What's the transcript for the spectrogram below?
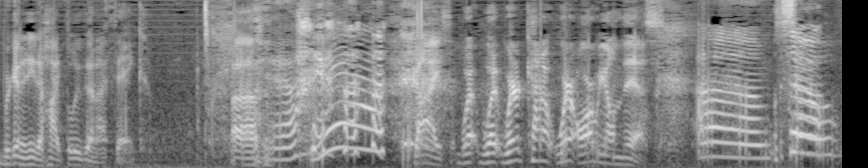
We're going to need a hot glue gun, I think. Yeah. Guys, what, what, where kind of where are we on this? Um, so,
